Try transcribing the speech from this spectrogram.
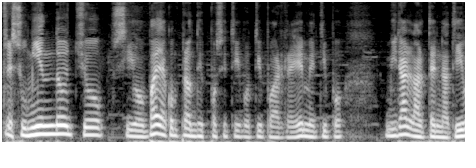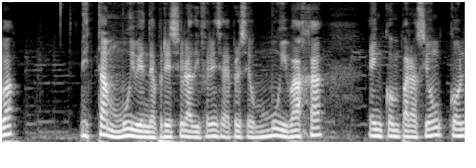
resumiendo, yo si os vais a comprar un dispositivo tipo ARM, tipo, mirad la alternativa. Está muy bien de precio, la diferencia de precio es muy baja en comparación con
